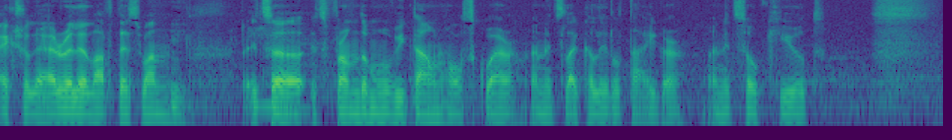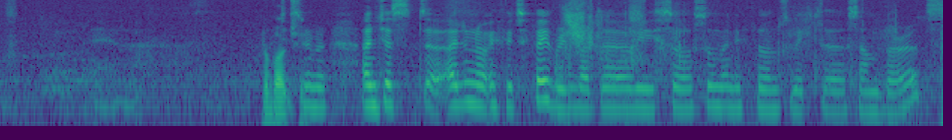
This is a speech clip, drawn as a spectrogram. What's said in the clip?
Actually, I really love this one. Hmm. It's a it's from the movie Town Hall Square, and it's like a little tiger, and it's so cute. What about you? And just uh, I don't know if it's favorite, but uh, we saw so many films with uh, some birds.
